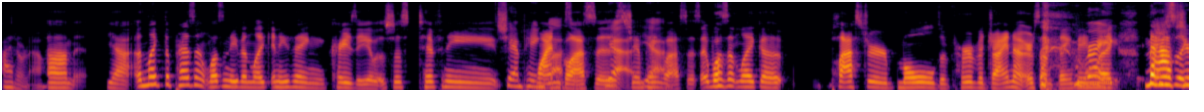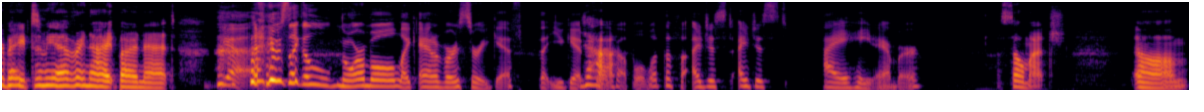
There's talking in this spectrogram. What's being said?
I don't know. Um, yeah, and like the present wasn't even like anything crazy. It was just Tiffany Champagne wine glasses, Yeah, champagne yeah. glasses. It wasn't like a plaster mold of her vagina or something being right. like was like- masturbate to me every night, Barnett. yeah, it was like a normal like anniversary gift that you get for a couple. What the fuck? I just, I just, I hate Amber. so much. Um,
